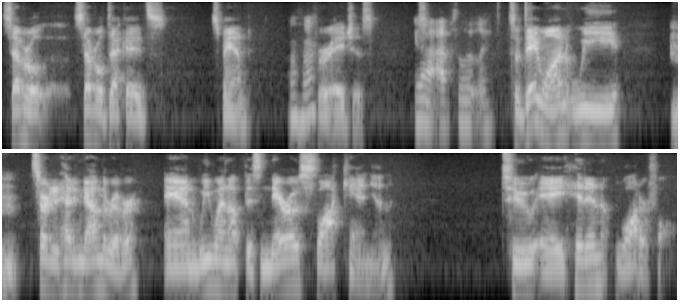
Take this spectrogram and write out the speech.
several several decades spanned hmm for ages. Yeah, absolutely. So day one, we started heading down the river, and we went up this narrow slot canyon to a hidden waterfall.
